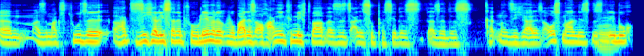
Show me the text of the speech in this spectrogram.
Ähm, also Max Kruse hat sicherlich seine Probleme, wobei das auch angekündigt war, dass jetzt alles so passiert ist. Also das kann man sich ja alles ausmalen, das, das mhm. Drehbuch.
